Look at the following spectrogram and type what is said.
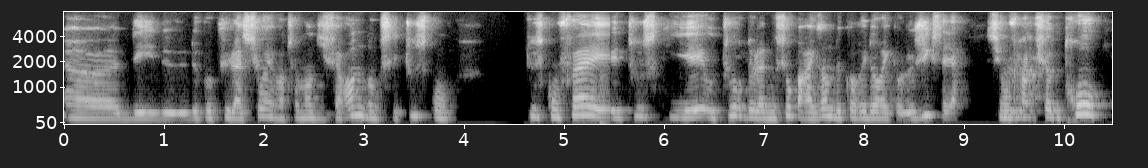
des, de, populations éventuellement différentes. Donc c'est tout ce qu'on tout ce qu'on fait et tout ce qui est autour de la notion, par exemple, de corridor écologique, c'est-à-dire si on fractionne trop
